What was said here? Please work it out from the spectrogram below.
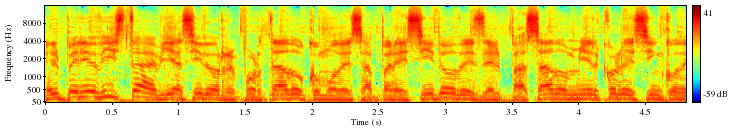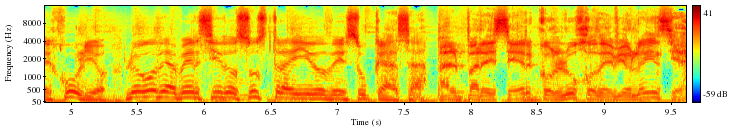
El periodista había sido reportado como desaparecido desde el pasado miércoles 5 de julio, luego de haber sido sustraído de su casa, al parecer con lujo de violencia.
